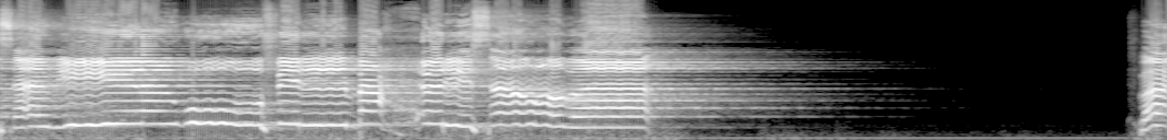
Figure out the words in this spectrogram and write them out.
سبيله في البحر سربا. فلما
